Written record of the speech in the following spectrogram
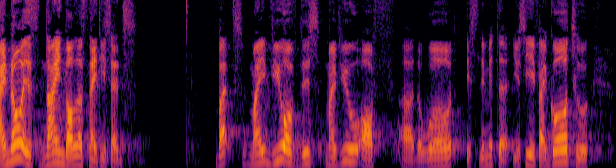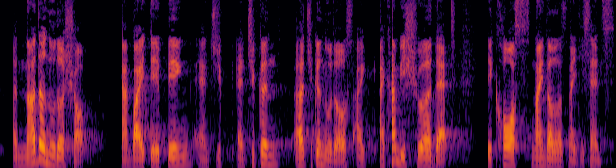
I know it's nine dollars ninety cents, but my view of this, my view of uh, the world is limited. You see, if I go to another noodle shop and buy teh peng and, chi- and chicken uh, chicken noodles, I, I can't be sure that it costs nine dollars ninety cents.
